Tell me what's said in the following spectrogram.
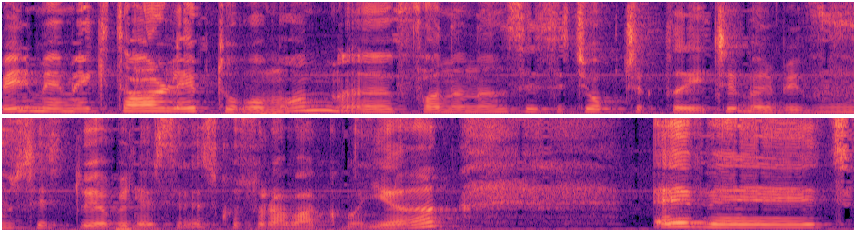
benim emektar laptopumun e, fanının sesi çok çıktığı için böyle bir vuv ses duyabilirsiniz. Kusura bakmayın. Evet.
